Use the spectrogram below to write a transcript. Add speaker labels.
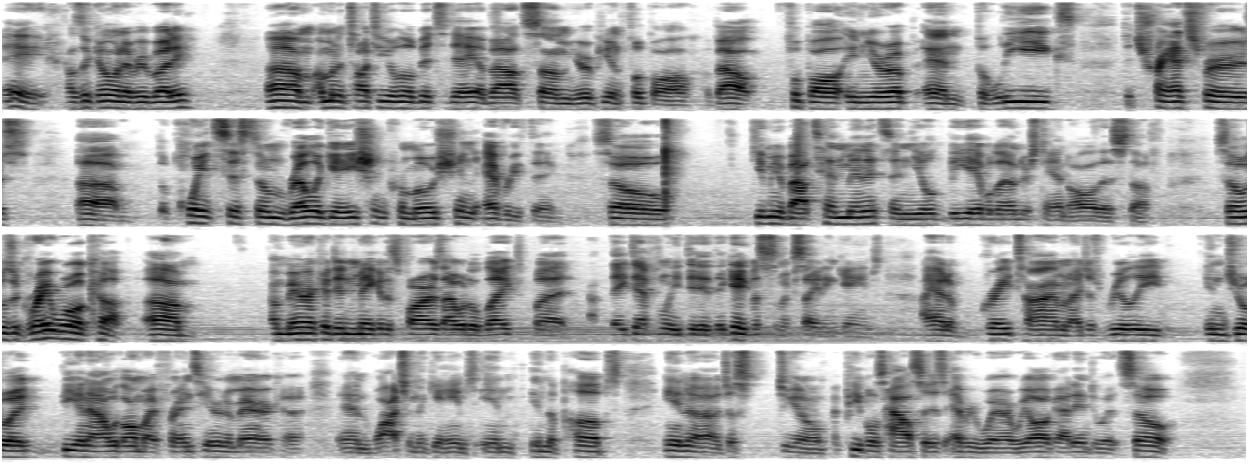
Speaker 1: Hey, how's it going, everybody? Um, I'm going to talk to you a little bit today about some European football, about football in Europe and the leagues, the transfers, um, the point system, relegation, promotion, everything. So, give me about 10 minutes and you'll be able to understand all of this stuff. So, it was a great World Cup. Um, America didn't make it as far as I would have liked, but they definitely did. They gave us some exciting games. I had a great time, and I just really enjoyed being out with all my friends here in America and watching the games in in the pubs, in uh, just you know people's houses everywhere. We all got into it. So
